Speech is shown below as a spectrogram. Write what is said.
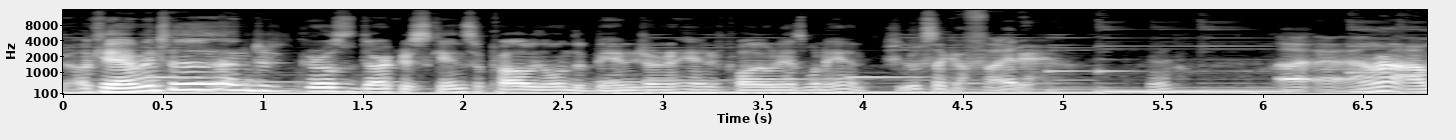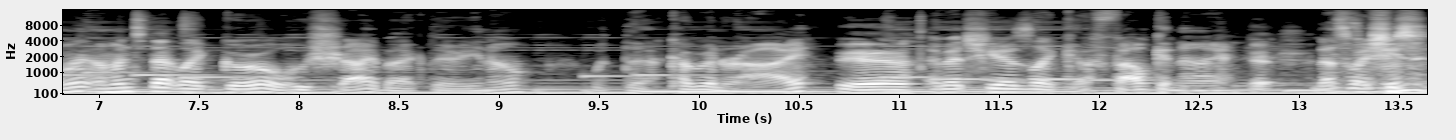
Okay, I'm into I'm into girls with darker skin, so probably the one with the bandage on her hand probably only has one hand. She looks like a fighter. Yeah. I, I, I don't know. I'm, I'm into that like girl who's shy back there, you know, with the cover in her eye. Yeah. I bet she has like a falcon eye. Yeah. That's why she's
